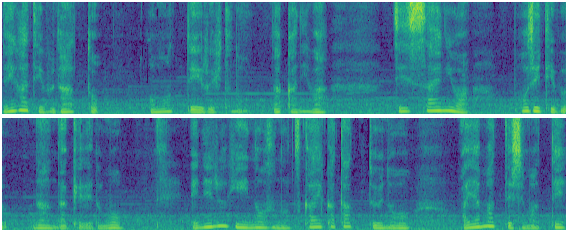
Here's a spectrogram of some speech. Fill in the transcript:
ネガティブだと思っている人の中には実際にはポジティブなんだけれどもエネルギーのその使い方というのを誤ってしまって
